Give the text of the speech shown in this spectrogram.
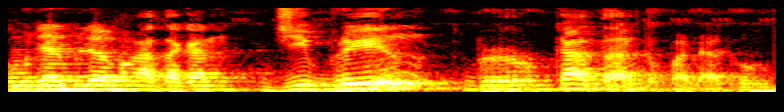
Kemudian beliau mengatakan, Jibril berkata kepadaku,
